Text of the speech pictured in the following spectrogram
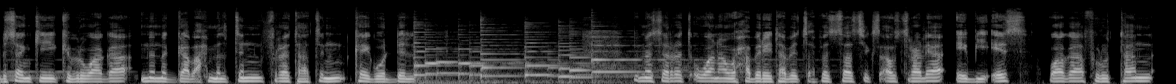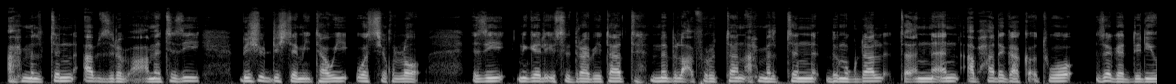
ብሰንኪ ክብሪ ዋጋ ምምጋብ ኣሕምልትን ፍረታትን ከይጎድል ብመሰረት እዋናዊ ሓበሬታ ቤት ፅሕፈት ሳስክስ ኣውስትራልያ abs ዋጋ ፍሩታን ኣሕምልትን ኣብዚ ርብዒ ዓመት እዚ ብሽዱሽተ ሚእታዊ ወሲኹ ኣሎ። እዚ ንገሊኡ ስድራቤታት ምብላዕ ፍሩታን ኣሕምልትን ብምጉዳል ጥዕነኣን ኣብ ሓደጋ ከእትዎ ዘገድድ እዩ።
